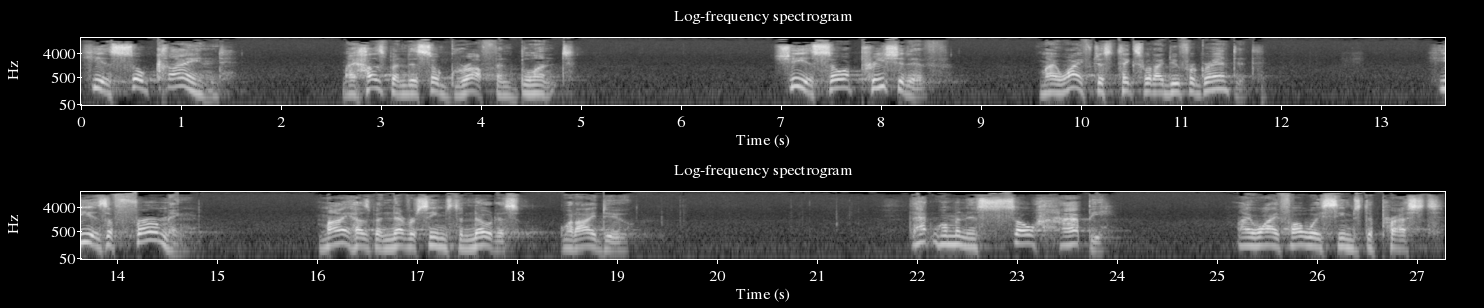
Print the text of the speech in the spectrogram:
He is so kind my husband is so gruff and blunt. She is so appreciative. My wife just takes what I do for granted. He is affirming. My husband never seems to notice what I do. That woman is so happy. My wife always seems depressed.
